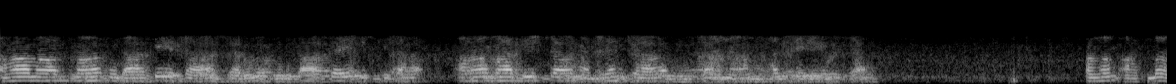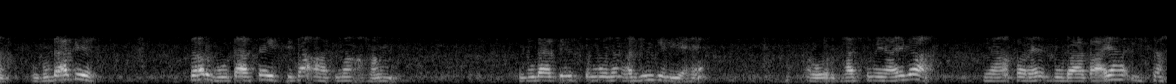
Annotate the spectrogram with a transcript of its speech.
अहमात्मा उदासे सर्वभूताशय स्थितः। अहम आत्मा गुड़ा के सर्वभूता से आत्मा अहम। गुड़ा के संबोधन अर्जुन के लिए है। और भाष्य में आएगा, यहाँ पर है गुड़ा का यह ईसा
